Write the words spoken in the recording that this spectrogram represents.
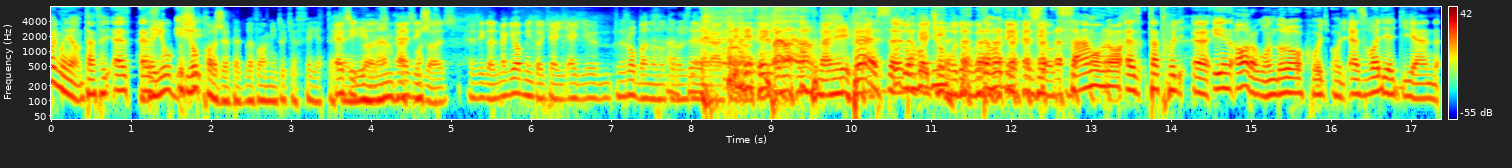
hogy mondjam, tehát, hogy ez... ez De jobb, és jobb, ha a zsebedben van, mint hogyha fejed tetején, ez igaz, nem? Hát ez most... igaz, ez igaz. Meg jobb, mint hogyha egy, egy robbanómotoros hát, generátor. Persze, de hogy, csomó dolgot, de hogy ez jó. számomra ez, tehát, hogy én arra gondolok, hogy, hogy ez vagy egy ilyen,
